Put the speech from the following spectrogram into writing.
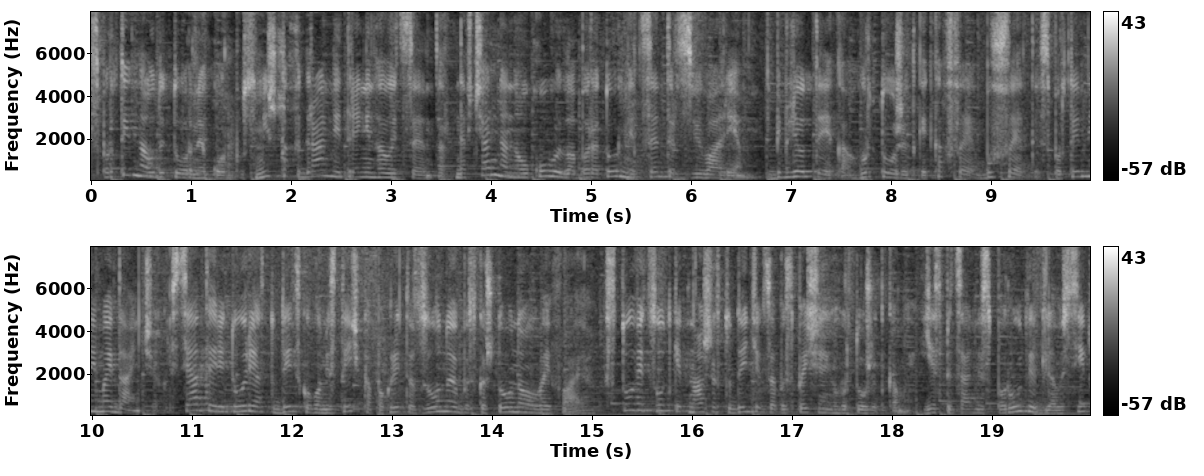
спортивно-аудиторний корпус, міжкафедральний тренінговий центр, навчально-науковий лабораторний центр з віварієм, бібліотека, гуртожитки, кафе, буфети, спортивний майданчик. Вся територія студентського містечка покрита зоною безкоштовного Wi-Fi. 100% наших студентів забезпечені гуртожитками. Є спеціальні споруди для осіб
